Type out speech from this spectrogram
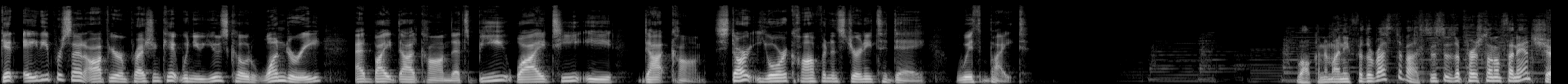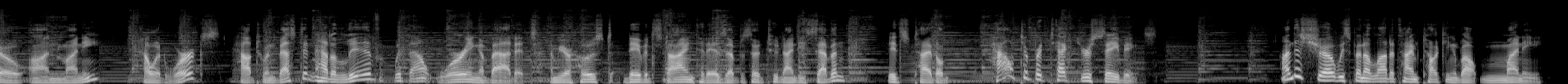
Get 80% off your impression kit when you use code WONDERY at Byte.com. That's B-Y-T-E dot com. Start your confidence journey today with Byte. Welcome to Money for the Rest of Us. This is a personal finance show on money, how it works, how to invest it, and how to live without worrying about it. I'm your host, David Stein. Today is episode 297. It's titled, How to Protect Your Savings. On this show, we spend a lot of time talking about money.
